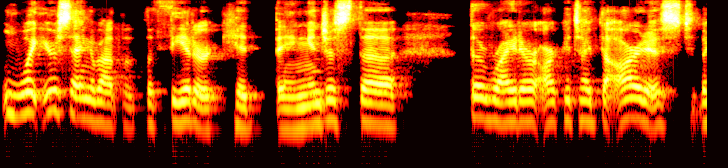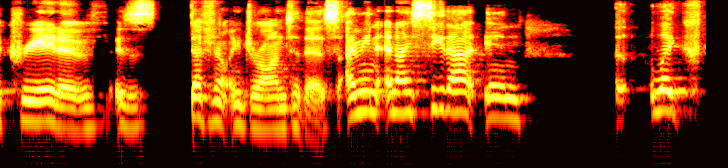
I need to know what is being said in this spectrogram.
what you're saying about the, the theater kid thing and just the the writer archetype, the artist, the creative is definitely drawn to this. I mean, and I see that in uh, like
